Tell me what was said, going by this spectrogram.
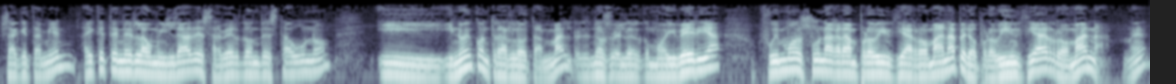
sea que también hay que tener la humildad de saber dónde está uno y, y no encontrarlo tan mal. Nos, como Iberia, fuimos una gran provincia romana, pero provincia romana, ¿eh?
